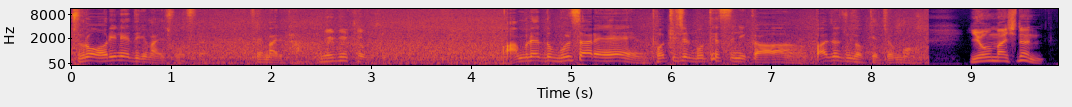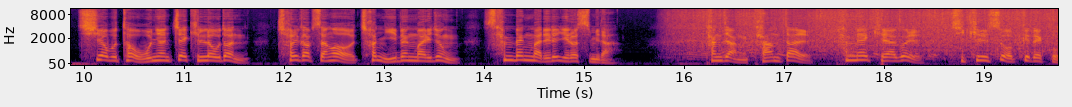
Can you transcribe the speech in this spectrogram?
주로 어린애들이 많이 죽었어요. 세 마리 다. 왜 그렇게 보세요? 아무래도 물살에 버티질 못했으니까 빠져 죽었겠죠, 뭐. 이원만 씨는 치어부터 5년째 길러오던 철갑상어 1,200마리 중 300마리를 잃었습니다. 당장 다음 달 판매 계약을 지킬 수 없게 됐고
